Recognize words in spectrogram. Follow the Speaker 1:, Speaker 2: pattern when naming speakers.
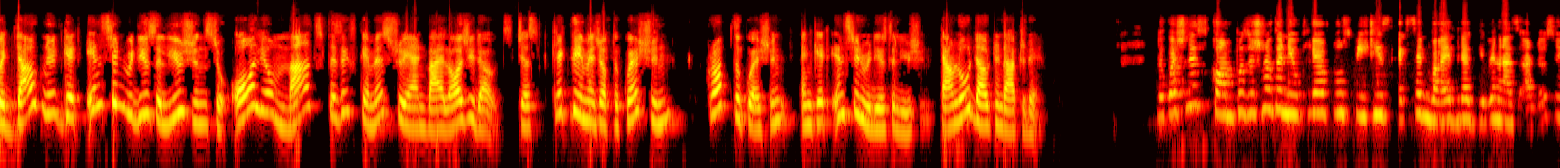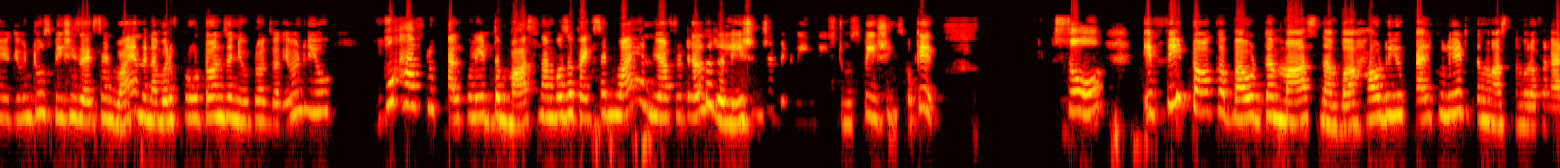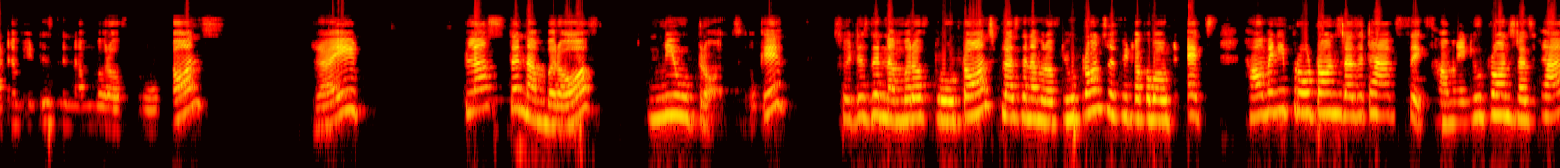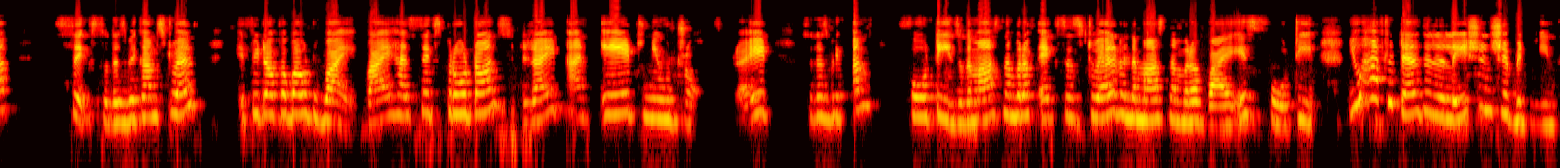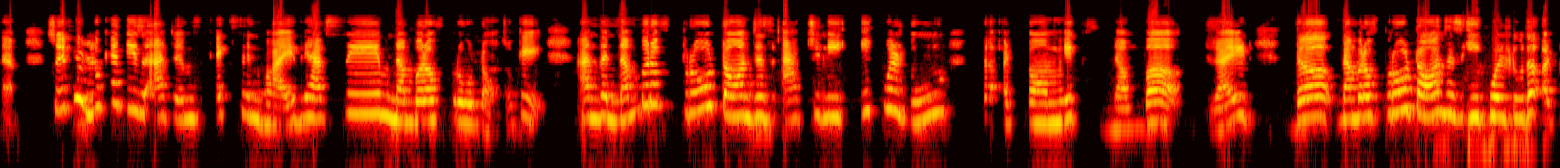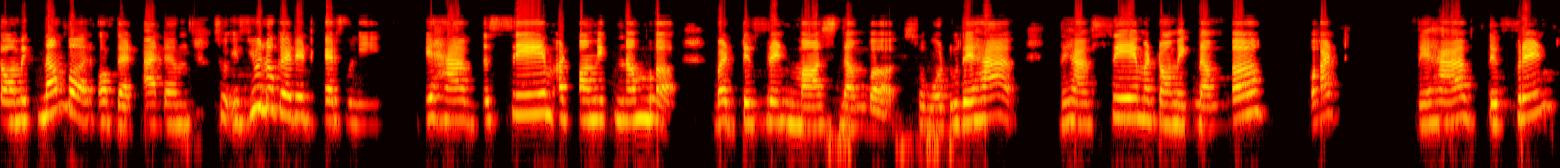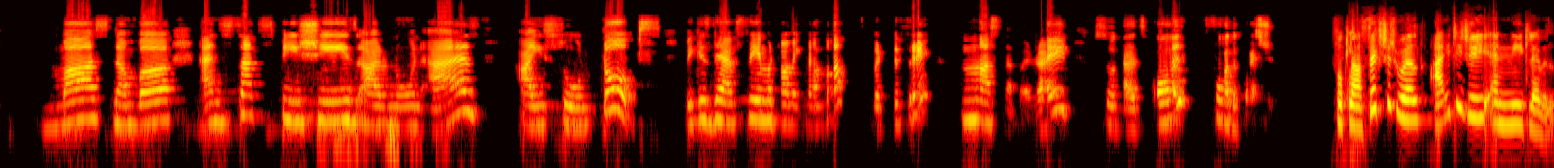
Speaker 1: With Doubtnut, get instant video solutions to all your maths, physics, chemistry, and biology doubts. Just click the image of the question, crop the question, and get instant video solution. Download Doubtnut app today.
Speaker 2: The question is composition of the nuclei of two species X and Y. They are given as under. So you're given two species X and Y, and the number of protons and neutrons are given to you. You have to calculate the mass numbers of X and Y, and you have to tell the relationship between these two species. Okay. So, if we talk about the mass number, how do you calculate the mass number of an atom? It is the number of protons, right? Plus the number of neutrons, okay? So, it is the number of protons plus the number of neutrons. So, if we talk about X, how many protons does it have? 6. How many neutrons does it have? 6. So, this becomes 12. If we talk about Y, Y has 6 protons, right? And 8 neutrons, right? So, this becomes 14. So the mass number of X is 12 and the mass number of Y is 14. You have to tell the relationship between them. So if you look at these atoms, X and Y, they have same number of protons, okay? And the number of protons is actually equal to the atomic number, right? The number of protons is equal to the atomic number of that atom. So if you look at it carefully, they have the same atomic number but different mass number. So what do they have? They have same atomic number but they have different mass number and such species are known as isotopes because they have same atomic number but different mass number, right? So that's all for the question.
Speaker 1: For class 6 to 12, IIT JEE and NEET level.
